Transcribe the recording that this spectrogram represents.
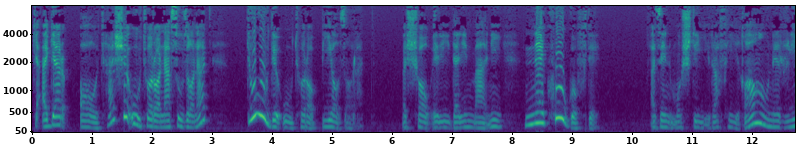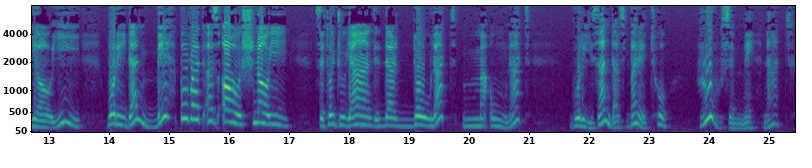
که اگر آتش او تو را نسوزاند دود او تو را بیازارد. و شاعری در این معنی نکو گفته. از این مشتی رفیقان ریایی بریدن به بود از آشنایی. ز تو جویند در دولت معونت گریزند از بر تو روز مهنت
